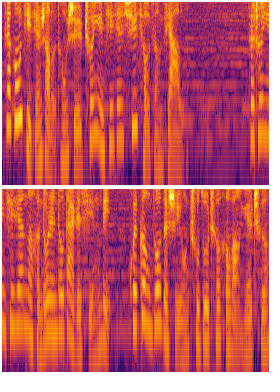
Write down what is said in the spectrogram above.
在供给减少的同时，春运期间需求增加了。在春运期间呢，很多人都带着行李，会更多的使用出租车和网约车。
